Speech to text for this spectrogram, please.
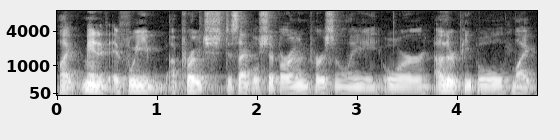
like man if, if we approach discipleship our own personally or other people like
